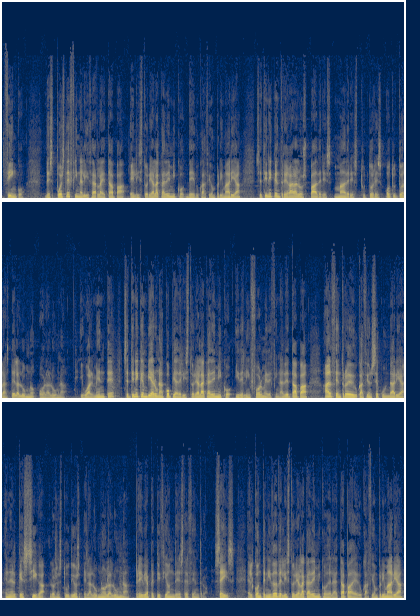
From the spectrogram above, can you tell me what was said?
5. Después de finalizar la etapa, el historial académico de educación primaria se tiene que entregar a los padres, madres, tutores o tutoras del alumno o la alumna. Igualmente, se tiene que enviar una copia del historial académico y del informe de final de etapa al centro de educación secundaria en el que siga los estudios el alumno o la alumna, previa petición de este centro. 6. El contenido del historial académico de la etapa de educación primaria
